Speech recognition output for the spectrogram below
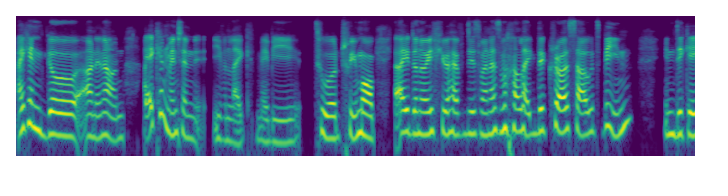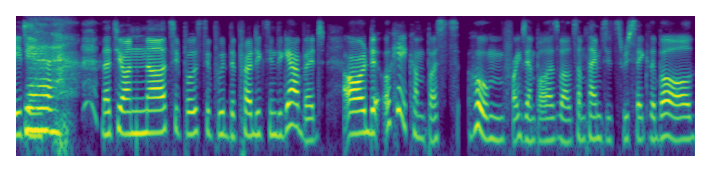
I can go on and on. I can mention even like maybe two or three more. I don't know if you have this one as well, like the cross out bin indicating yeah. that you are not supposed to put the product in the garbage or the okay compost home for example as well sometimes it's recyclable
